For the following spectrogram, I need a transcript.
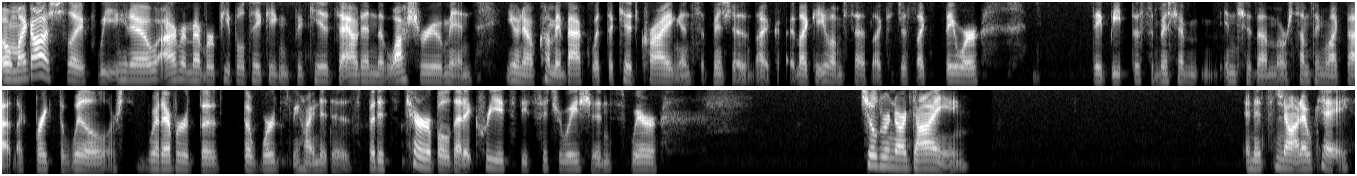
oh my gosh like we you know i remember people taking the kids out in the washroom and you know coming back with the kid crying in submission like like elam said like just like they were they beat the submission into them or something like that like break the will or whatever the the words behind it is. But it's terrible that it creates these situations where children are dying. And it's not okay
